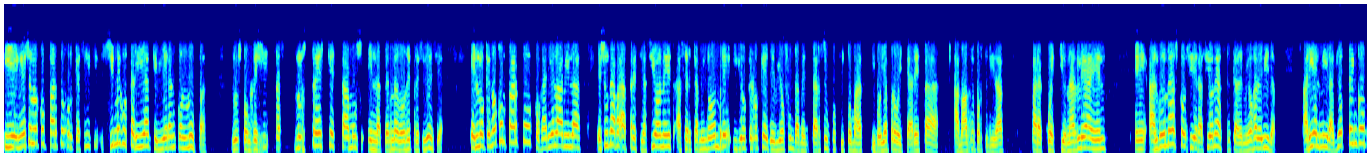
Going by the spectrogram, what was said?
Y en eso lo comparto porque así sí me gustaría que vieran con lupa los congresistas, los tres que estamos en la terna 2 de presidencia. En lo que no comparto con Ariel Ávila es unas apreciaciones acerca de mi nombre y yo creo que debió fundamentarse un poquito más y voy a aprovechar esta amable oportunidad para cuestionarle a él eh, algunas consideraciones acerca de mi hoja de vida. Ariel, mira, yo tengo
